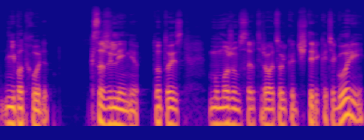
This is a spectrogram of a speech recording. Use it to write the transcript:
не подходит, к сожалению. Ну, то есть мы можем сортировать только четыре категории,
